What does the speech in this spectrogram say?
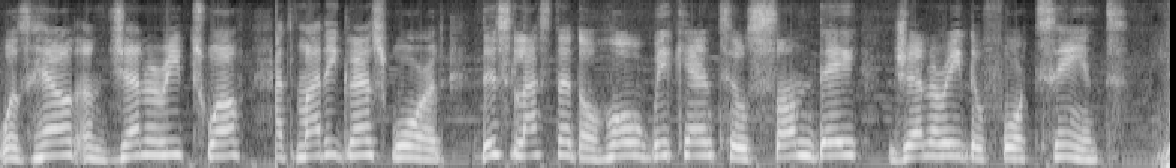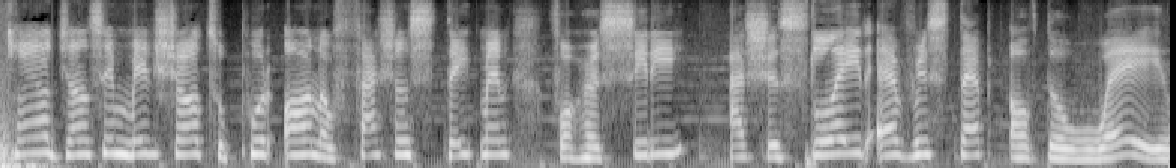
was held on January 12th at Mardi Gras World. This lasted the whole weekend till Sunday, January the 14th. Toya Johnson made sure to put on a fashion statement for her city as she slayed every step of the way.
